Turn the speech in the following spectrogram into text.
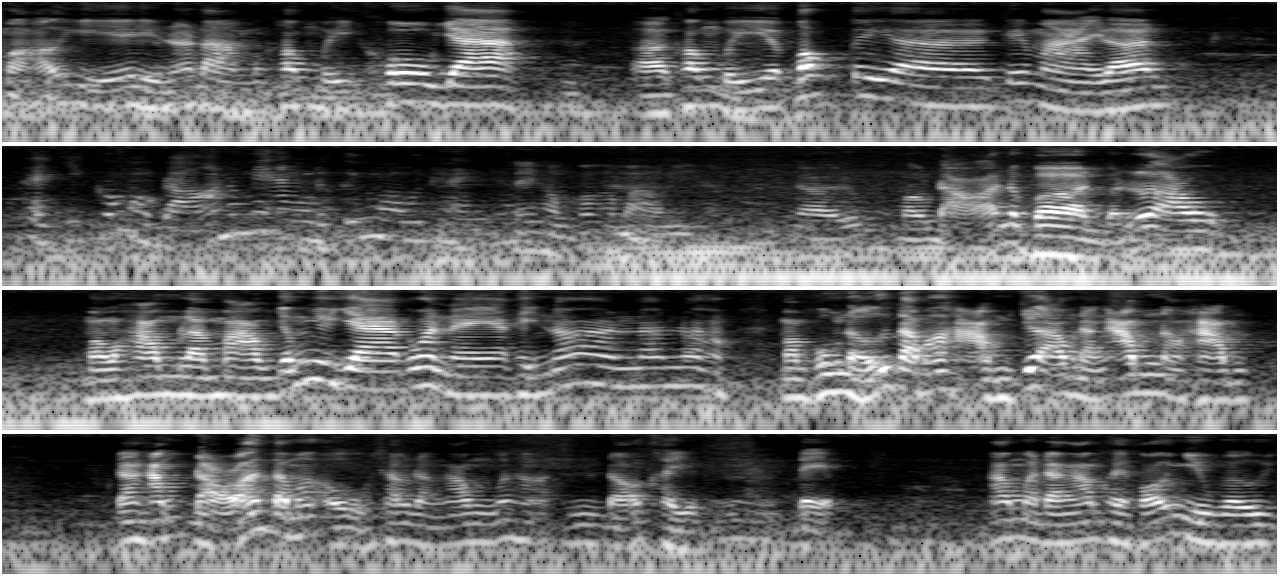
mỡ gì ấy, thì nó làm không bị khô da. Ờ, không bị bốc cái ờ, cái mài lên. Thầy chỉ có màu đỏ nó mới ăn được cái môi thầy thôi. thấy không có cái màu gì hết rồi đúng màu đỏ nó bền và nó lâu màu hồng là màu giống như da của anh nè thì nó nó nó mà phụ nữ ta mới hồng chứ ông đàn ông nào hồng đàn ông đỏ ta mới ồ sao đàn ông có đỏ thiệt đẹp không mà đàn ông thì khỏi nhiều người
